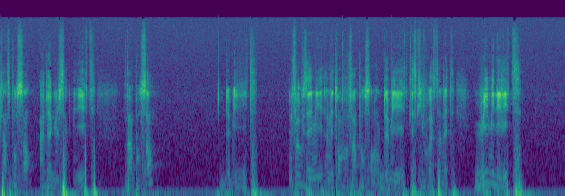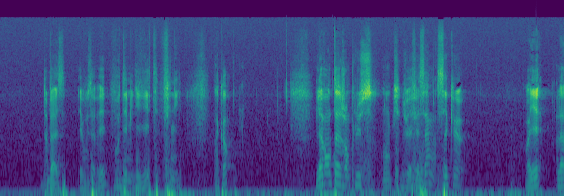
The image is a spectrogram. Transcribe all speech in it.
15%, 1,5 ml, 20%, 2 ml. Une fois que vous avez mis, admettons, vos 20%, donc 2 ml, qu'est-ce qu'il vous reste à mettre? 8 ml de base. Et vous avez vos 10 ml finis. D'accord? L'avantage en plus donc, du FSM, c'est que, vous voyez, là,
